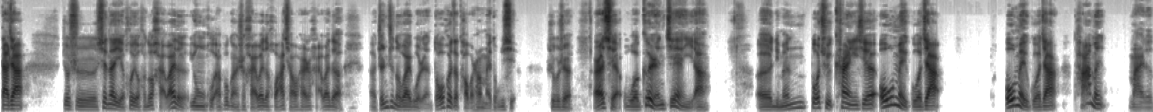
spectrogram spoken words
大家就是现在也会有很多海外的用户啊，不管是海外的华侨还是海外的呃真正的外国人，都会在淘宝上买东西，是不是？而且我个人建议啊，呃，你们多去看一些欧美国家，欧美国家他们买的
